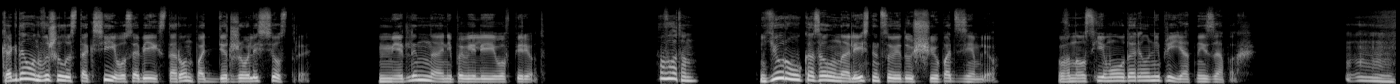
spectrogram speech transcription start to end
Когда он вышел из такси, его с обеих сторон поддерживали сестры. Медленно они повели его вперед. Вот он. Юра указал на лестницу, ведущую под землю. В нос ему ударил неприятный запах. «М-м-м»,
